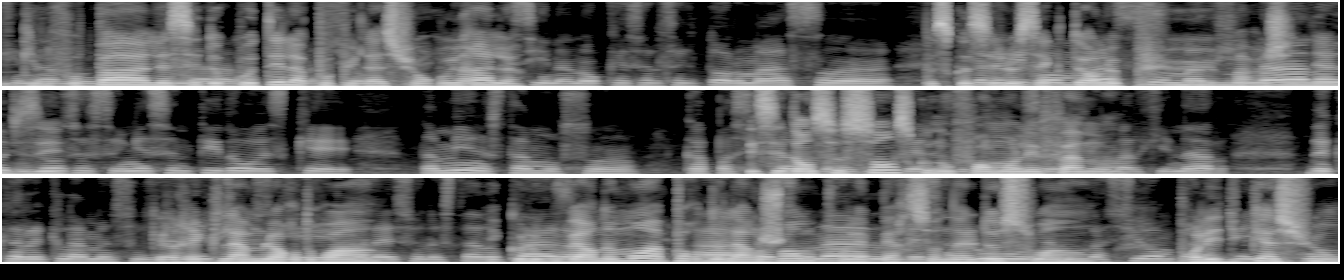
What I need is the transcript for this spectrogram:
et qu'il ne faut pas laisser de côté la population rurale, parce que c'est le secteur le plus marginalisé. Et c'est dans ce sens que nous formons les femmes, qu'elles réclament leurs droits et que le gouvernement apporte de l'argent pour les personnels de soins, pour l'éducation,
